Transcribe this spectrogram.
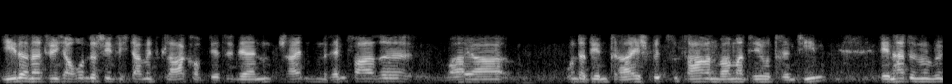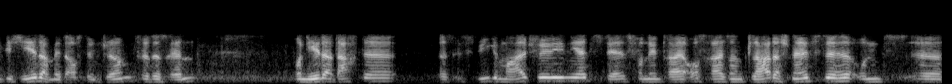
jeder natürlich auch unterschiedlich damit klarkommt. Jetzt in der entscheidenden Rennphase war ja unter den drei Spitzenfahrern war Matteo Trentin. Den hatte nun wirklich jeder mit auf dem Schirm für das Rennen. Und jeder dachte, das ist wie gemalt für ihn jetzt. Der ist von den drei Ausreisern klar der schnellste und äh,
